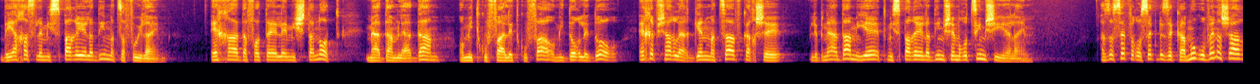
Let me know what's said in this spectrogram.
ביחס למספר הילדים הצפוי להם. איך העדפות האלה משתנות מאדם לאדם, או מתקופה לתקופה, או מדור לדור. איך אפשר לארגן מצב כך שלבני אדם יהיה את מספר הילדים שהם רוצים שיהיה להם. אז הספר עוסק בזה כאמור, ובין השאר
